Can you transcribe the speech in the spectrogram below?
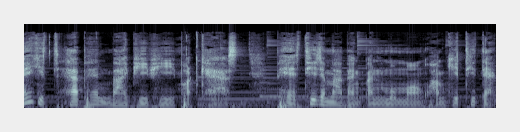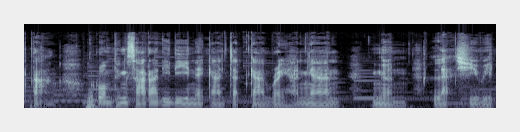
Make It Happen by PP Podcast เพจที่จะมาแบ่งปันมุมมองความคิดที่แตกต่าง รวมถึงสาระดีๆ ในการจัดการบริหารงาน เงินและชีวิต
